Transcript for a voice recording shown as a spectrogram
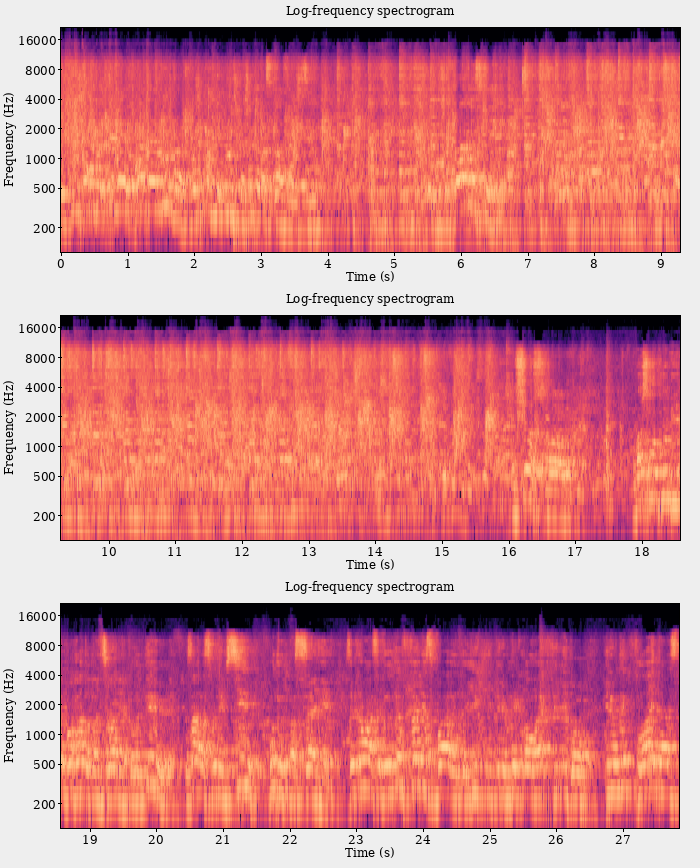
Який отримує подарунок. Може там не кружка, що ти розказуєш цим? Оплески. Ну що ж, а, в нашому клубі є багато танцювальних колективів. Зараз вони всі будуть на сцені. Зокрема, це колектив Феліс Бали та їхній керівник Олег Філіпов, керівник Флайденс,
